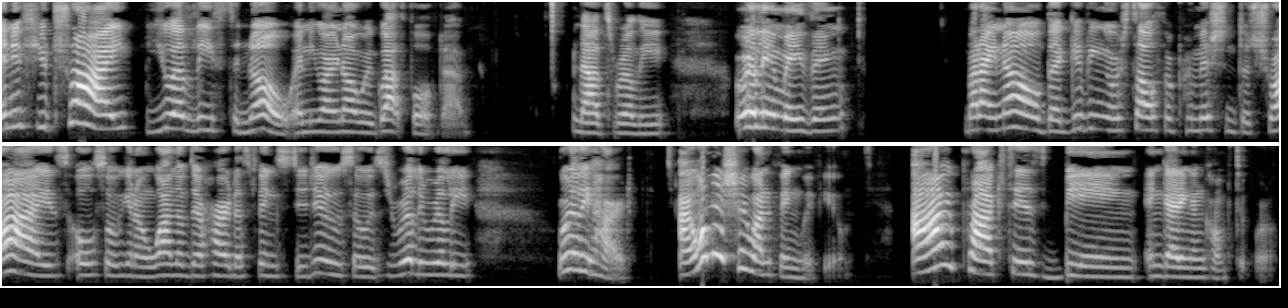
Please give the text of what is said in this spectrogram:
And if you try, you at least know and you are not regretful of that. That's really, really amazing. But I know that giving yourself a permission to try is also, you know, one of the hardest things to do. So it's really, really, really hard. I want to share one thing with you. I practice being and getting uncomfortable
